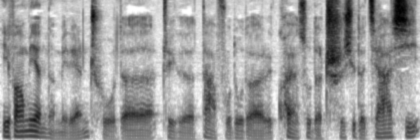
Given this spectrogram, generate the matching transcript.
一方面呢，美联储的这个大幅度的、快速的、持续的加息。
